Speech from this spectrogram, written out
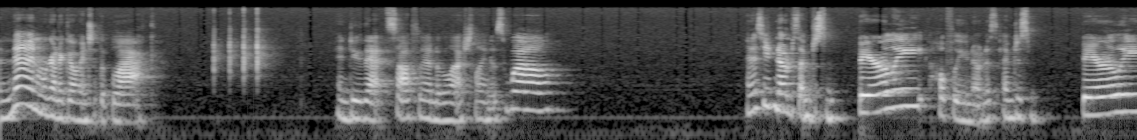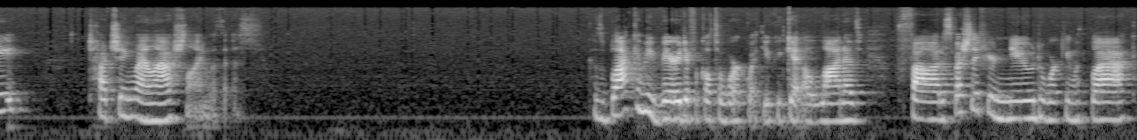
And then we're gonna go into the black and do that softly under the lash line as well. And as you notice, I'm just barely, hopefully you notice, I'm just barely touching my lash line with this. Because black can be very difficult to work with. You could get a lot of fallout, especially if you're new to working with black.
